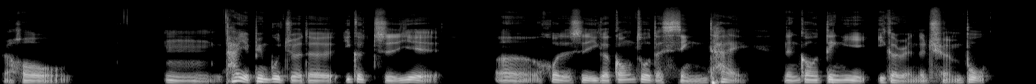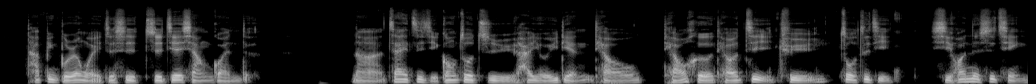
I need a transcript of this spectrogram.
然后，嗯，他也并不觉得一个职业，呃，或者是一个工作的形态能够定义一个人的全部。他并不认为这是直接相关的。那在自己工作之余，还有一点调调和调剂去做自己喜欢的事情，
